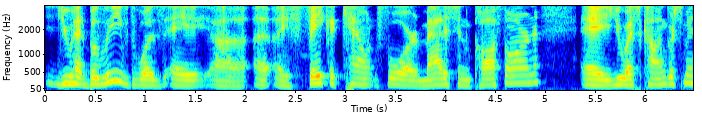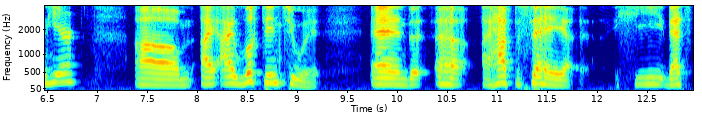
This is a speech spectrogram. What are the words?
you had believed was a, a, a fake account for Madison Cawthorn, a U.S. congressman here. Um, I, I looked into it, and uh, I have to say, he that's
